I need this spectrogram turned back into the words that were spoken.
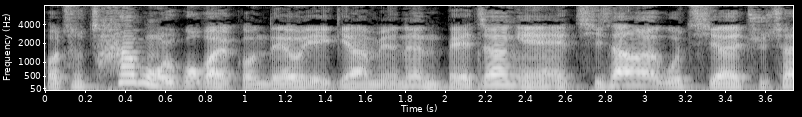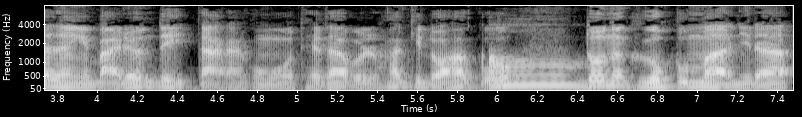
어, 저 차 몰고 갈 건데요. 얘기하면은 매장에 지상하고 지하에 주차장이 마련돼 있다라고 뭐 대답을 하기도 하고 어. 또는 그것뿐만 아니라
